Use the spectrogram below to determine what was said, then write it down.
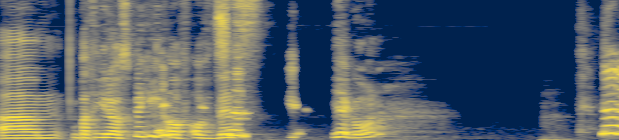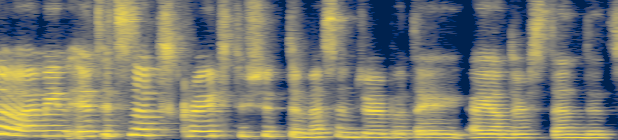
Um, but you know, speaking of, of this, yeah, go on. No, no, I mean it, it's not great to shoot the messenger, but I, I understand it.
